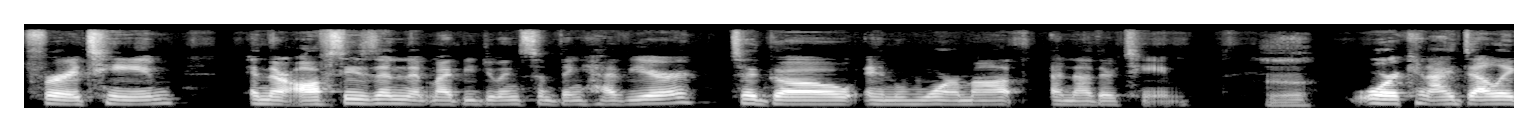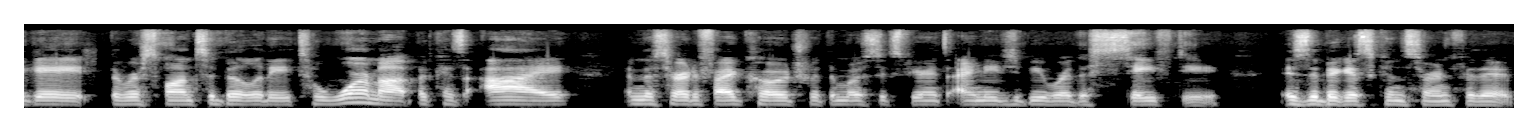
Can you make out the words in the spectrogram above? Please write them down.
for a team in their off season that might be doing something heavier to go and warm up another team? Yeah. Or can I delegate the responsibility to warm up because I am the certified coach with the most experience? I need to be where the safety is the biggest concern for the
